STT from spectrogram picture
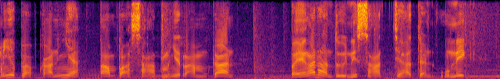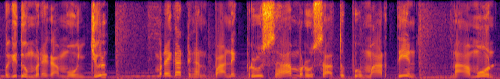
menyebabkannya tampak sangat menyeramkan. Bayangan hantu ini sangat jahat dan unik. Begitu mereka muncul, mereka dengan panik berusaha merusak tubuh Martin. Namun,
